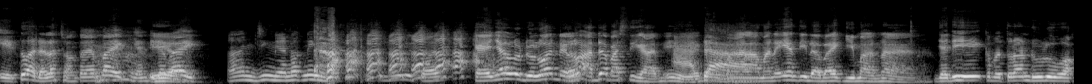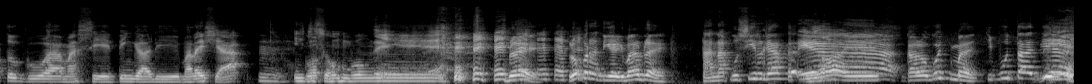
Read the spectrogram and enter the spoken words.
itu adalah contoh yang baik, yang tidak Iya. baik. Anjing nih anak nih. Kayaknya lu duluan deh lu ada pasti kan Iya, Ada. pengalamannya yang tidak baik gimana Jadi kebetulan dulu waktu gua masih tinggal di Malaysia, hmm. Ih, Gua- sombong nih. Blay lu pernah tinggal di mana Blay tanah kusir kan? Iya. Kalau gue cuma Ciputat dia.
